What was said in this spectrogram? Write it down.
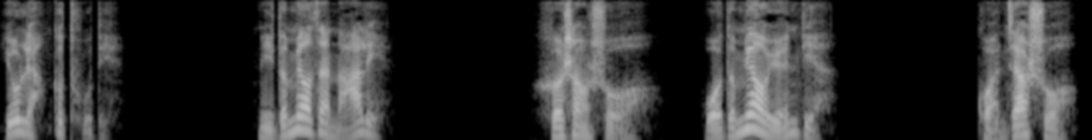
有两个徒弟。你的庙在哪里？和尚说：“我的庙远点。”管家说：“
